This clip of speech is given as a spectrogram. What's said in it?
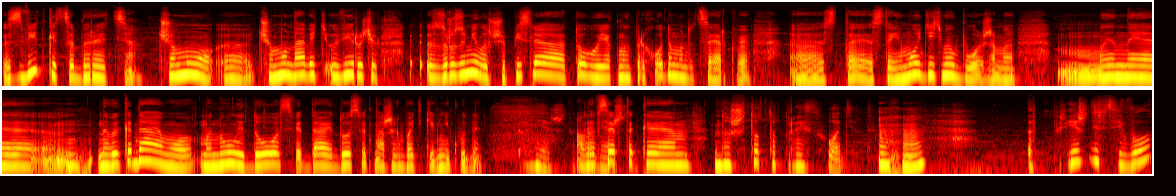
Звідки це береться? Чому, е, чому навіть у віруючих зрозуміло, що після того, як ми приходимо до церкви, е, стаємо дітьми Божими, ми не, не викидаємо минулий досвід, да, і досвід наших батьків нікуди. Конечно. Але все ж конечно. таки Но что-то происходит. угу. Прежде всего,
